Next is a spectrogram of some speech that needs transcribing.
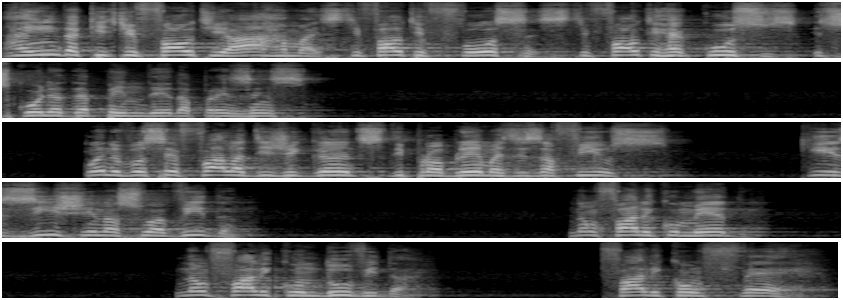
Ainda que te falte armas, te falte forças, te falte recursos, escolha depender da presença. Quando você fala de gigantes, de problemas, desafios que existem na sua vida, não fale com medo, não fale com dúvida, fale com fé,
